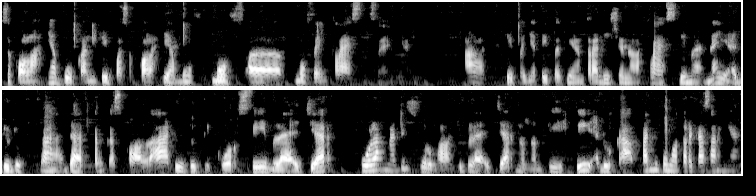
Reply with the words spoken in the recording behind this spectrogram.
sekolahnya bukan tipe sekolah yang move move eh, moving class misalnya. Ah, tipenya tipe yang tradisional class di mana ya duduk nah, datang ke sekolah duduk di kursi belajar pulang nanti suruh lagi belajar nonton TV aduh kapan itu motorik kasarnya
